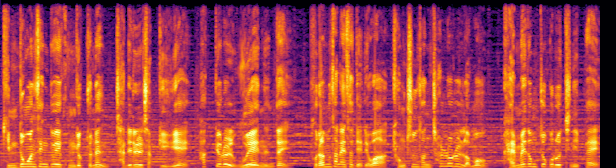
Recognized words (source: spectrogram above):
김동원 생도의 공격조는 자리를 잡기 위해 학교를 우회했는데 불암산에서 내려와 경춘선 철로를 넘어 갈매동 쪽으로 진입해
